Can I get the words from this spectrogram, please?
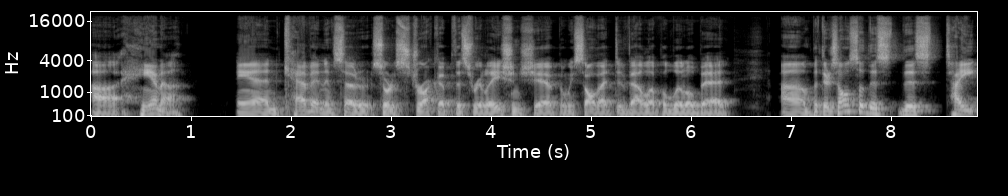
uh, Hannah and Kevin have sort of, sort of struck up this relationship, and we saw that develop a little bit. Um, but there's also this this tight,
